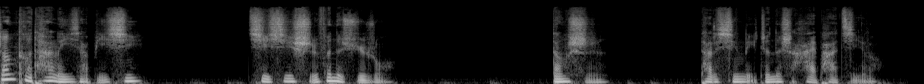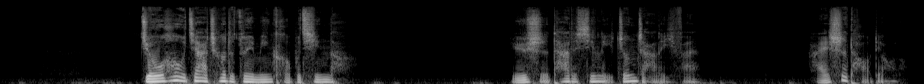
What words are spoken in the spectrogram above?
张克叹了一下鼻息，气息十分的虚弱。当时他的心里真的是害怕极了。酒后驾车的罪名可不轻呐。于是他的心里挣扎了一番，还是逃掉了。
